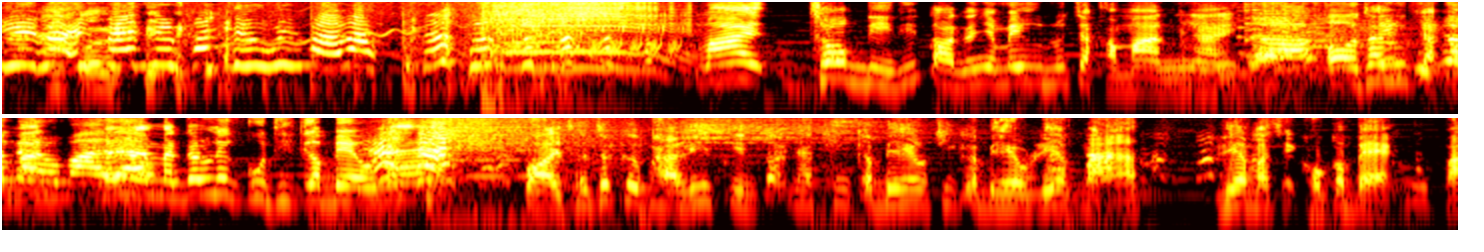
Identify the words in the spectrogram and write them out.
นี่ไงตัวเล็กไม่โชคดีที่ตอนนั้นยังไม่รู้จักกับมันไงเหรอเออถ้ารู้จักกับมันทิกเกอร์เบลมาไม่แล้วงั้นมันต้องเรียกกูทิกเกอร์เบลแน่ปล่อยฉันจะคือพาริสอินตอนนี้ทิกเกอร์เบลทิกเกอร์เบลเรียกหมาเรียกมาเสร็จเขาก็แบกหนูไป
